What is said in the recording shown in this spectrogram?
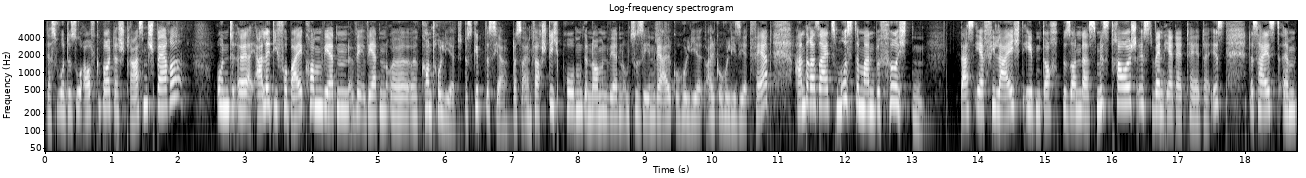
Das wurde so aufgebaut, dass Straßensperre und äh, alle, die vorbeikommen, werden, werden äh, kontrolliert. Das gibt es ja, dass einfach Stichproben genommen werden, um zu sehen, wer alkoholisiert fährt. Andererseits musste man befürchten, dass er vielleicht eben doch besonders misstrauisch ist, wenn er der Täter ist. Das heißt, ähm,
